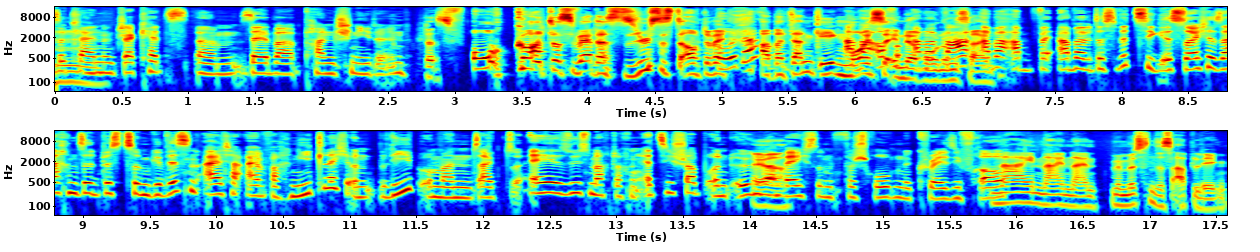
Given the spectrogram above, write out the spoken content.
so Mm. kleine Jackets ähm, selber punchniedeln. Das, oh Gott, das wäre das Süßeste auf der Welt. Oder? Aber dann gegen Mäuse auch- in der Wohnung war- sein. Aber, aber, aber das Witzige ist, solche Sachen sind bis zum gewissen Alter einfach niedlich und lieb und man sagt so, ey, süß, mach doch einen Etsy-Shop und irgendwann Ja. Ich so eine verschrobene crazy Frau. Nein, nein, nein. Wir müssen das ablegen.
